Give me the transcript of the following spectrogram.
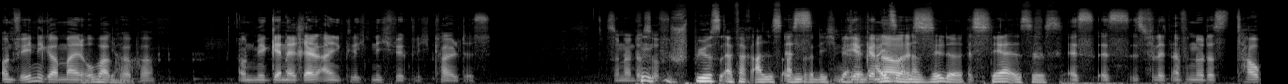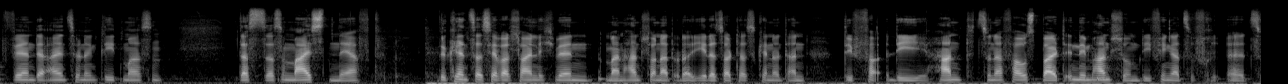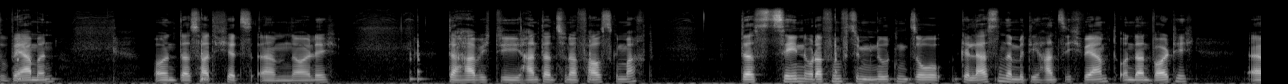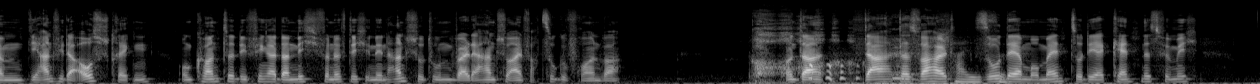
Und weniger mein oh, Oberkörper. Ja. Und mir generell eigentlich nicht wirklich kalt ist. Sondern das auf. Du spürst einfach alles es, andere nicht mehr. Ja, genau, eiserner es, Wilde, es, der ist es. es. Es ist vielleicht einfach nur das Taubwerden der einzelnen Gliedmaßen, das das am meisten nervt. Du kennst das ja wahrscheinlich, wenn man Handschuhe hat oder jeder sollte das kennen und dann die, die Hand zu einer Faust bald in dem Handschuh, um die Finger zu, äh, zu wärmen. Und das hatte ich jetzt ähm, neulich. Da habe ich die Hand dann zu einer Faust gemacht. Das 10 oder 15 Minuten so gelassen, damit die Hand sich wärmt. Und dann wollte ich ähm, die Hand wieder ausstrecken und konnte die Finger dann nicht vernünftig in den Handschuh tun, weil der Handschuh einfach zugefroren war. Und da, da, das war halt Scheiße. so der Moment, so die Erkenntnis für mich,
